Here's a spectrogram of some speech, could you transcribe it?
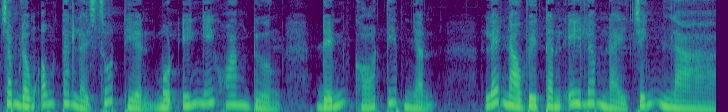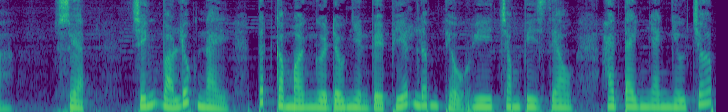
trong lòng ông ta lại xuất hiện một ý nghĩ hoang đường, đến khó tiếp nhận. Lẽ nào vì thần y lâm này chính là... Xoẹt! Chính vào lúc này, tất cả mọi người đều nhìn về phía Lâm Thiểu Huy trong video, hai tay nhanh như chớp,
